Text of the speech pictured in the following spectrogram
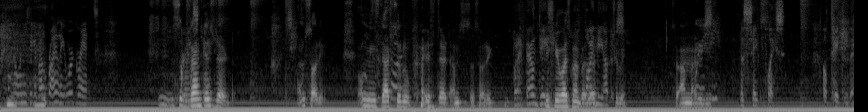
I don't know anything about Riley or Grant. So Grant's Grant is dead. dead. I'm sorry. Oh, means so that sorry. Sarup is dead. I'm so sorry. But I found Daisy. he was my I'll brother, Find the others. actually. So I'm Where really. is she? A safe place. I'll take you there.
